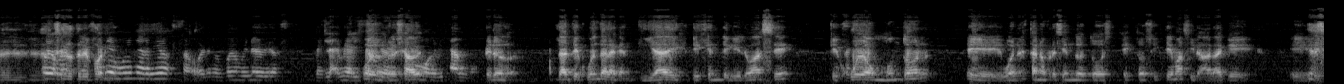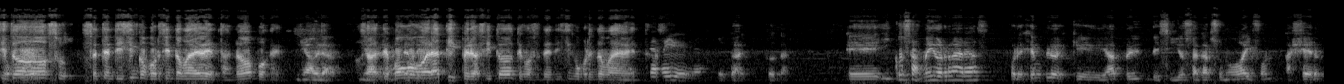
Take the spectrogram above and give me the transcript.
el no, acceso me, me pone telefónico. muy nerviosa, boludo, me pone muy nerviosa. Me, la- me altero, Bueno, pero ya- como gritando. Pero date cuenta la cantidad de, de gente que lo hace, que juega un montón. Eh, bueno, están ofreciendo estos, estos sistemas y la verdad que... eh, Necesito estos su 75% más de ventas, ¿no? Porque, Ni hablar. o ni sea, hablar, te pongo terrible. gratis, pero así todo tengo 75% más de ventas. Terrible. Total, total. Eh, y cosas medio raras, por ejemplo, es que Apple decidió sacar su nuevo iPhone. Ayer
